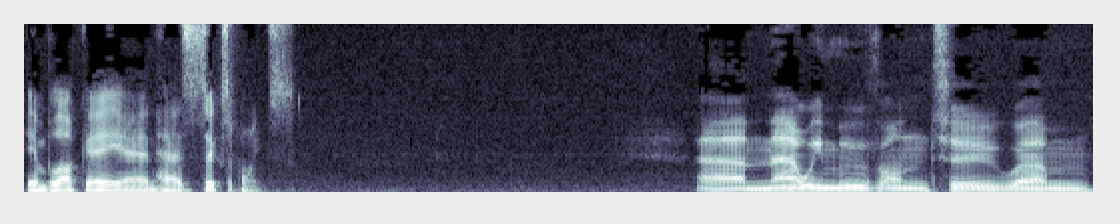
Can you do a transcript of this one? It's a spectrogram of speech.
in Block A and has six points. Um, now we move on to um,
